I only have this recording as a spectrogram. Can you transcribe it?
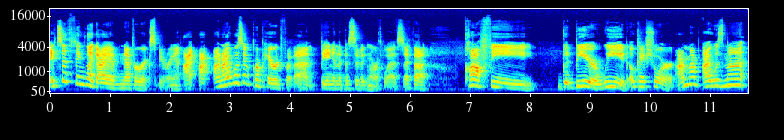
it's a thing like I have never experienced. I, I and I wasn't prepared for that being in the Pacific Northwest. I thought coffee, good beer, weed. Okay, sure. I'm not. I was not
